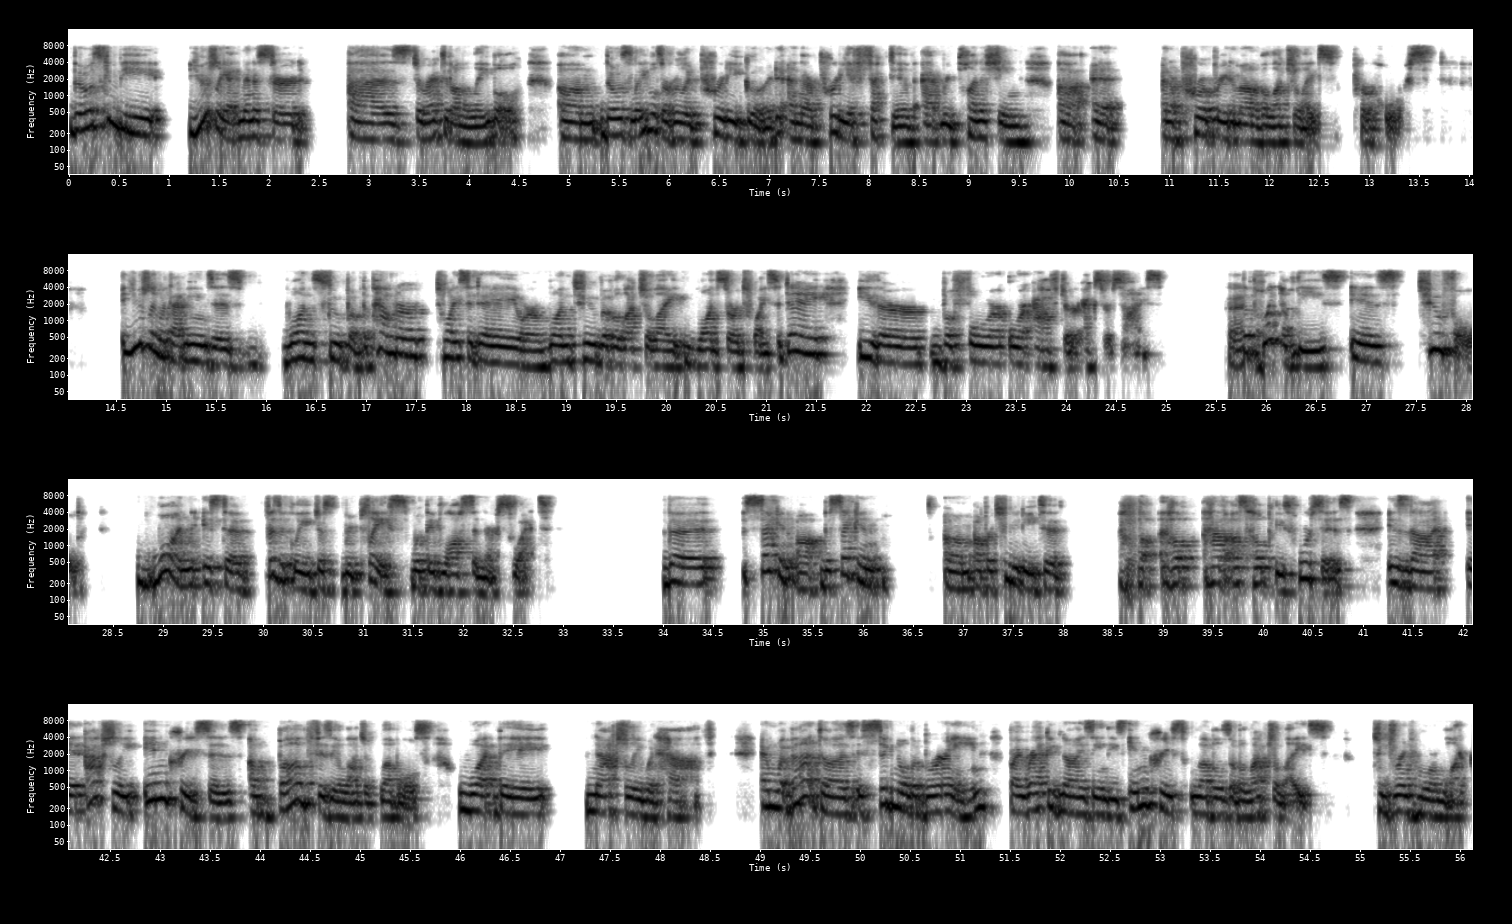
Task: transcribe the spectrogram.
Those can be usually administered as directed on the label. Um, those labels are really pretty good and they're pretty effective at replenishing uh, a, an appropriate amount of electrolytes per horse. Usually, what that means is one scoop of the powder twice a day or one tube of electrolyte once or twice a day, either before or after exercise. Okay. The point of these is twofold. One is to physically just replace what they've lost in their sweat. The second, uh, the second um, opportunity to help, help have us help these horses is that it actually increases above physiologic levels what they naturally would have. And what that does is signal the brain by recognizing these increased levels of electrolytes to drink more water.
